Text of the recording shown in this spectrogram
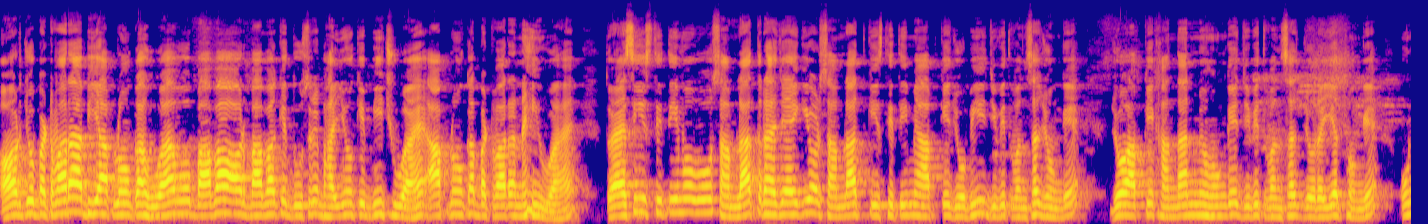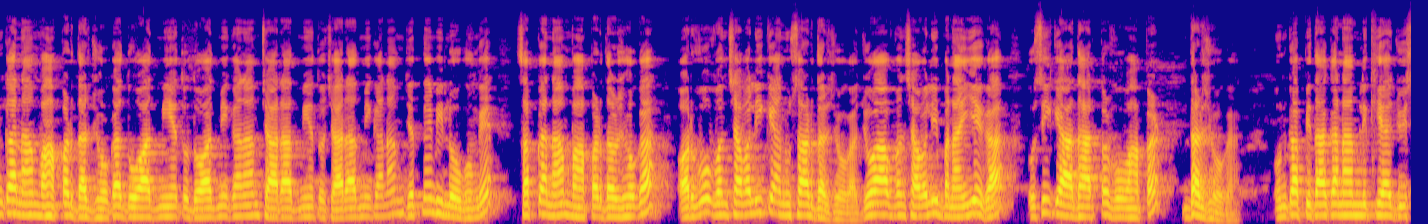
और जो बंटवारा अभी आप लोगों का हुआ है वो बाबा और बाबा के दूसरे भाइयों के बीच हुआ है, आप लोगों का बंटवारा नहीं हुआ है तो ऐसी स्थिति में वो सामलात रह जाएगी और सामलात की स्थिति में आपके जो भी जीवित वंशज होंगे, जो आपके खानदान में होंगे, जीवित वंशज, जो रैयत होंगे, उनका नाम वहाँ पर दर्ज होगा। दो आदमी है तो दो आदमी का नाम, चार आदमी है तो चार आदमी का नाम, जितने भी लोग होंगे, सबका नाम वहाँ पर दर्ज होगा और वो वंशावली के अनुसार दर्ज होगा। जो आप वंशावली बनाइएगा, उसी के आधार पर वो वहाँ पर दर्ज होगा। उनका पिता का नाम लिखिए, जिस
